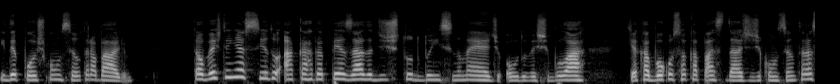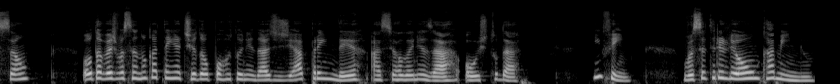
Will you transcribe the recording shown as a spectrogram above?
e depois com o seu trabalho. Talvez tenha sido a carga pesada de estudo do ensino médio ou do vestibular que acabou com sua capacidade de concentração, ou talvez você nunca tenha tido a oportunidade de aprender a se organizar ou estudar. Enfim, você trilhou um caminho,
